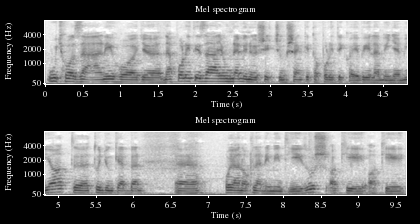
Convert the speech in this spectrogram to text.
úgy hozzáállni, hogy ne politizáljunk, ne minősítsünk senkit a politikai véleménye miatt, tudjunk ebben olyanok lenni, mint Jézus, aki, aki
